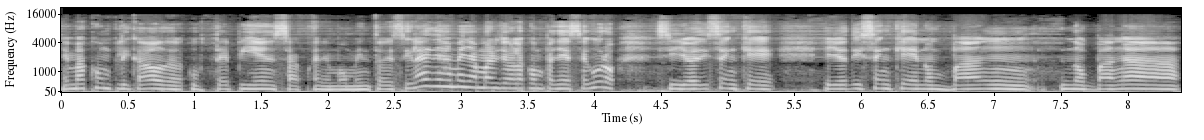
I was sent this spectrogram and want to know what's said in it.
es más complicado de lo que usted piensa en el momento de decir, ay, déjame llamar yo a la compañía de seguro. Si ellos dicen que ellos dicen que nos van nos van a,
